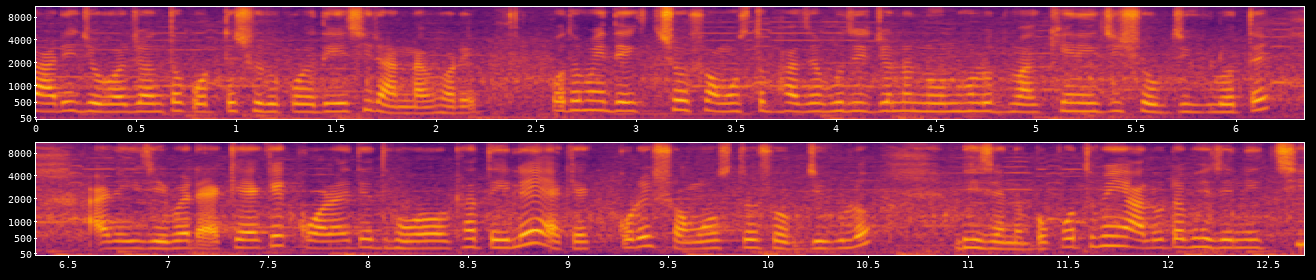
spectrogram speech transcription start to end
তারই যোগাযন্ত্র করতে শুরু করে দিয়েছি রান্নাঘরে। প্রথমেই দেখছ সমস্ত ভাজাভুজির জন্য নুন, হলুদ মাখিয়ে নিয়েছি সবজিগুলোতে। আর এই যে এবার একে একে কড়াইতে ধোয়া, ওঠা, তেলে এক এক করে সমস্ত সবজিগুলো ভেজে নেব। প্রথমেই আলুটা ভেজে নিচ্ছি,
